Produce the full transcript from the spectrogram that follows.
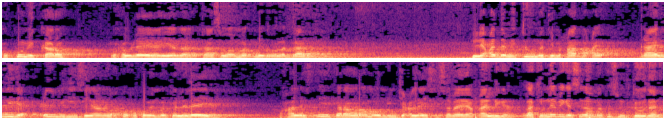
xukumi karo wuxuu leeyahay iyada taasi waa mar mid uu la gaar yahay. Licadami tuhmati maxaa dhacay? Qaaliga cilmigiisa yaanu wax ku xukumin marka la leeyahay. Waxaa laysdhihi karaa war amuu nin jeclaysi sameeyaa qaaligan laakiin nebiga sidaa ma ka suurtoodana.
